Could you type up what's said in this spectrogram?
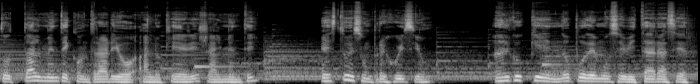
totalmente contrario a lo que eres realmente? Esto es un prejuicio, algo que no podemos evitar hacer,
